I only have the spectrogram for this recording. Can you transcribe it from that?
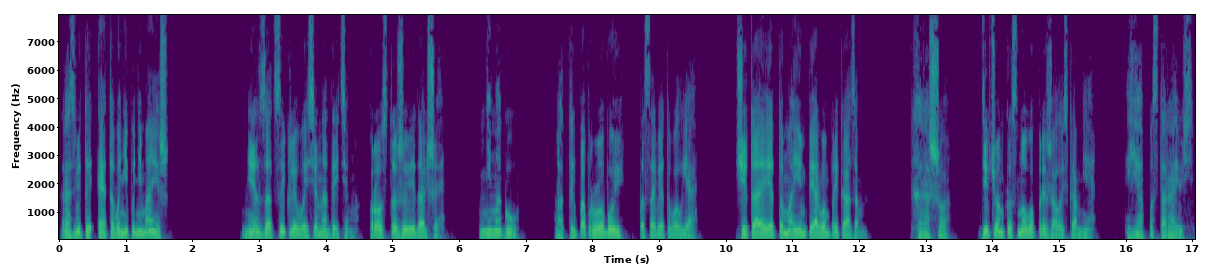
Разве ты этого не понимаешь? Не зацикливайся над этим. Просто живи дальше. Не могу. А ты попробуй, посоветовал я. Считай это моим первым приказом. Хорошо. Девчонка снова прижалась ко мне. Я постараюсь.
